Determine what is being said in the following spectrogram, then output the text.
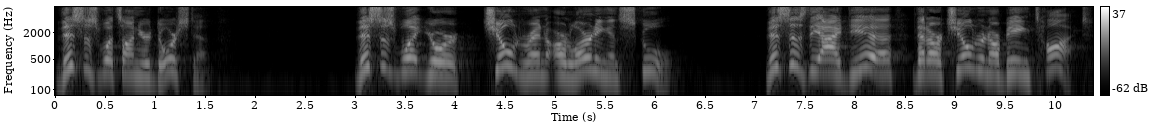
this is what's on your doorstep. This is what your children are learning in school. This is the idea that our children are being taught.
